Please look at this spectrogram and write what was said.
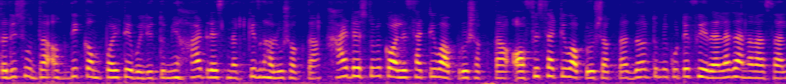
तरीसुद्धा अगदी कम्फर्टेबली तुम्ही हा ड्रेस नक्कीच घालू शकता. हा ड्रेस तुम्ही कॉलेजसाठी वापरू शकता ऑफिससाठी वापरू शकता. जर तुम्ही कुठे फिरायला जाणार असाल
